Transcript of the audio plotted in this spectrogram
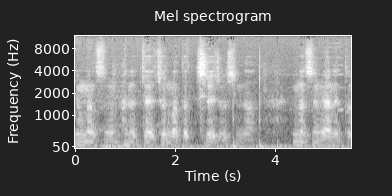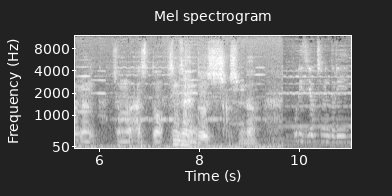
육난스님 하늘째 저를 맡아 치료해 주었습니다. 육난스님이 안 했다면 저는 아직도 누워 있을 것입니다. 우리 지역 주민들이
